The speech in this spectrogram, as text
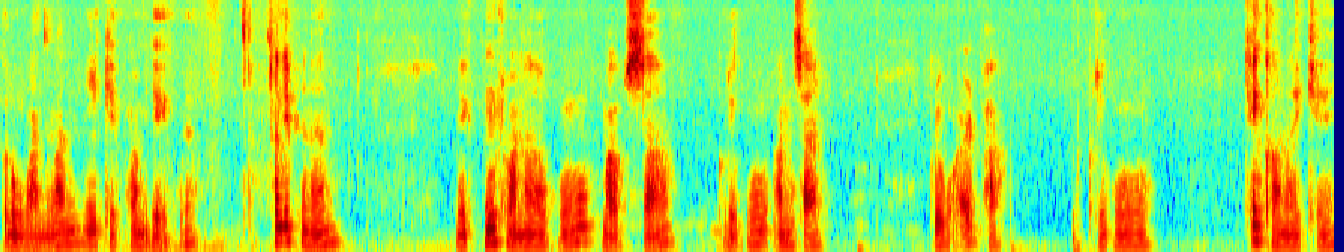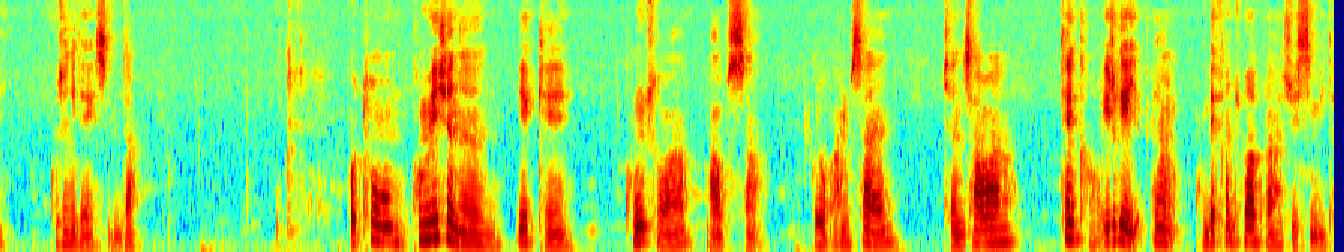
그리고 완완 이렇게 포함이 되어 있고요. 상대편은 네, 궁수 하나하고 마법사 그리고 암살 그리고 알파 그리고 탱크 하나 이렇게 구성이 되어 있습니다. 보통 포메이션은 이렇게 궁수와 마법사 그리고 암살, 전사와 탱커 이렇게 그냥 완벽한 조합으로 할 수 있습니다.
